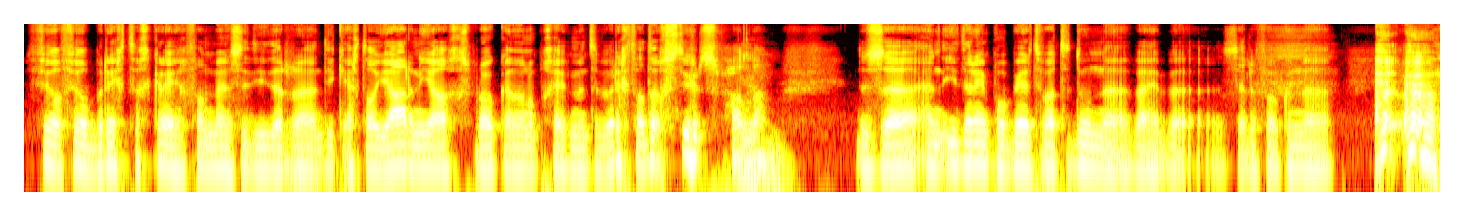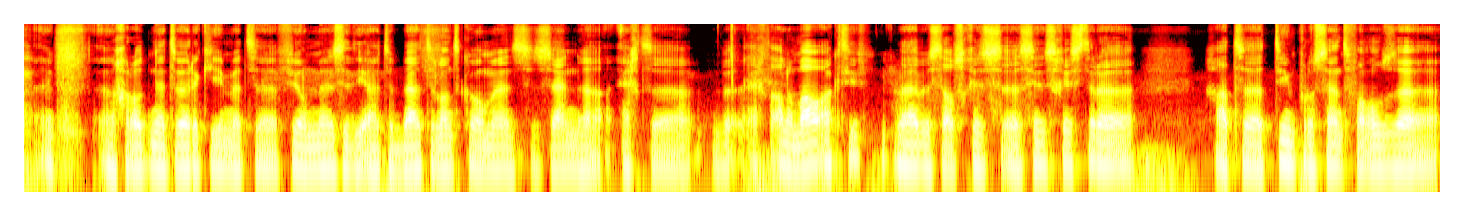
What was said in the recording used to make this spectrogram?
veel, veel berichten gekregen van mensen die, er, eh, die ik echt al jaren niet had gesproken en dan op een gegeven moment een bericht hadden gestuurd. Dus, eh, en iedereen probeert wat te doen. Eh, wij hebben zelf ook een, eh, een, groot netwerk hier met eh, veel mensen die uit het buitenland komen. En ze zijn eh, echt, eh, echt allemaal actief. We hebben zelfs gis- sinds gisteren gaat eh 10% van onze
